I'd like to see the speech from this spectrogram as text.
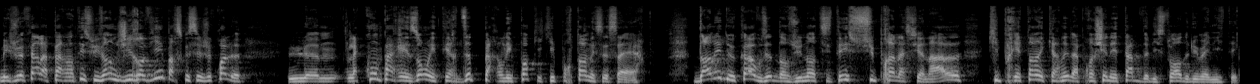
mais je vais faire la parenté suivante, j'y reviens parce que c'est, je crois, le, la comparaison interdite par l'époque et qui est pourtant nécessaire. Dans les deux cas, vous êtes dans une entité supranationale qui prétend incarner la prochaine étape de l'histoire de l'humanité.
